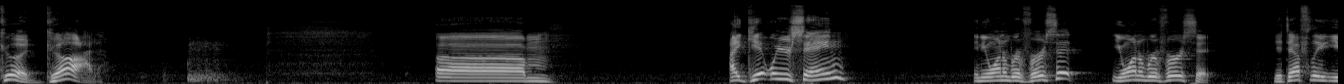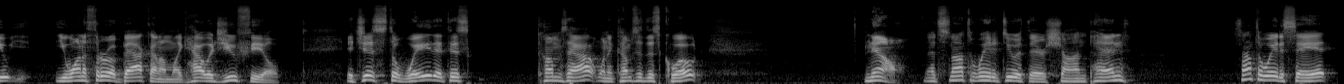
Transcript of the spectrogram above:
good God. Um, I get what you're saying, and you want to reverse it. You want to reverse it. You definitely you you want to throw it back on them. Like, how would you feel? It's just the way that this comes out when it comes to this quote. No, that's not the way to do it there, Sean Penn. It's not the way to say it.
